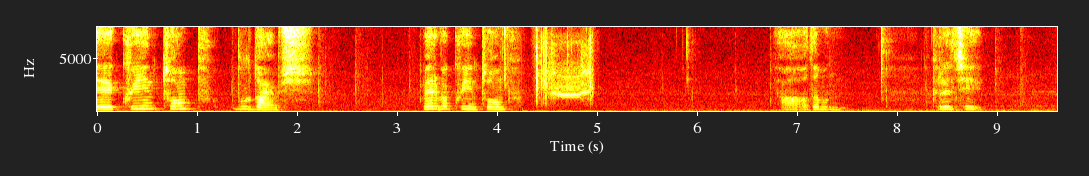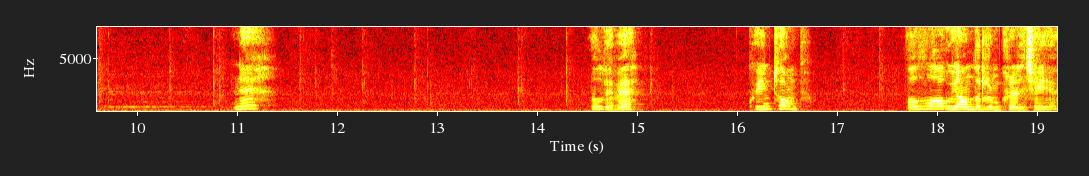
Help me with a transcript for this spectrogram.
Ee, Queen Tomb buradaymış. Merhaba Queen Tomb. Ya adamın kraliçe ne? Ne oluyor be? Queen Tomb. Vallahi uyandırırım kraliçeyi.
